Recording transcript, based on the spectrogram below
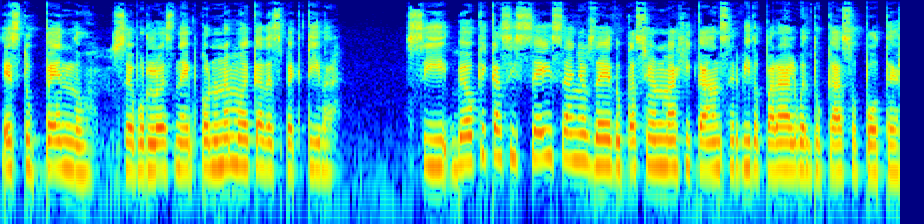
Estupendo, se burló Snape con una mueca despectiva. Sí, veo que casi seis años de educación mágica han servido para algo en tu caso, Potter.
